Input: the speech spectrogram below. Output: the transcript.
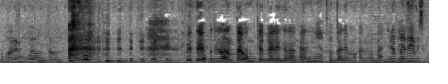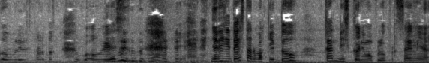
kemarin gue ulang tahun BTW Putri ulang tahun kagak ada gerakannya, kagak ada makan-makannya. Enggak tadi abis gue beli di Starbucks Bohong guys. Jadi ceritanya Starbucks itu kan diskon 50% ya.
